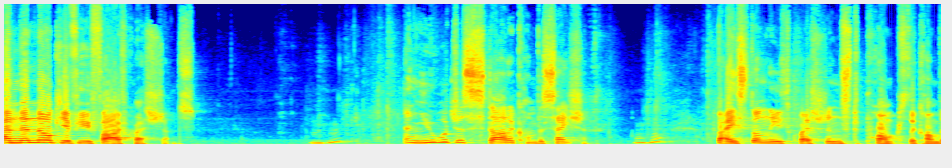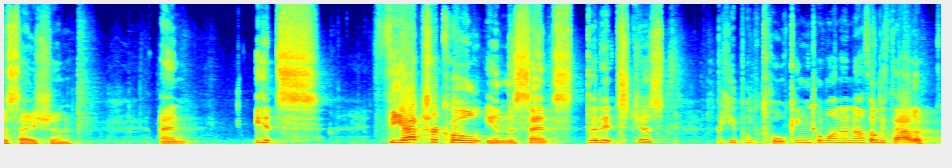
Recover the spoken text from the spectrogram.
And then they'll give you five questions. Mm-hmm. And you will just start a conversation mm-hmm. based on these questions to prompt the conversation. And it's theatrical in the sense that it's just people talking to one another without a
